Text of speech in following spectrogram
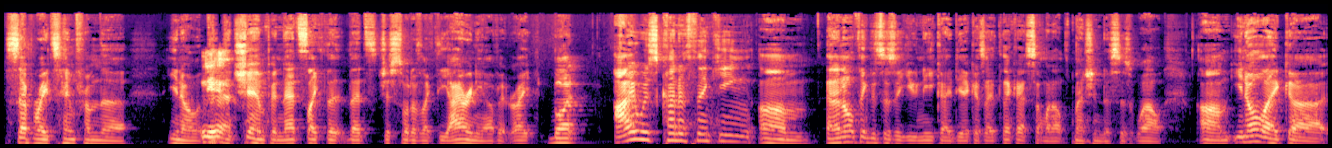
separates him from the you know the, Yeah. the chimp, and that's like the that's just sort of like the irony of it, right? But I was kind of thinking, um, and I don't think this is a unique idea because I think I, someone else mentioned this as well. Um, you know, like uh,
